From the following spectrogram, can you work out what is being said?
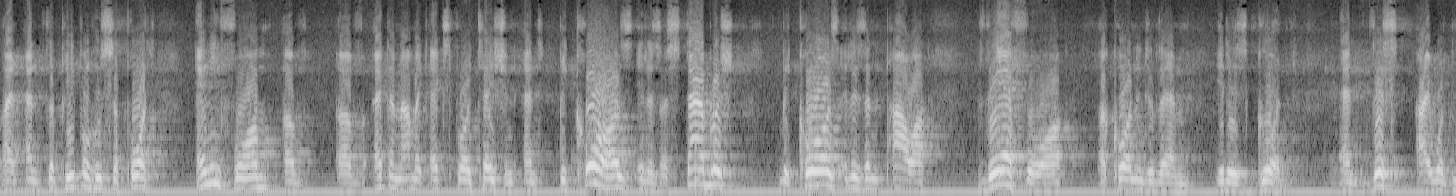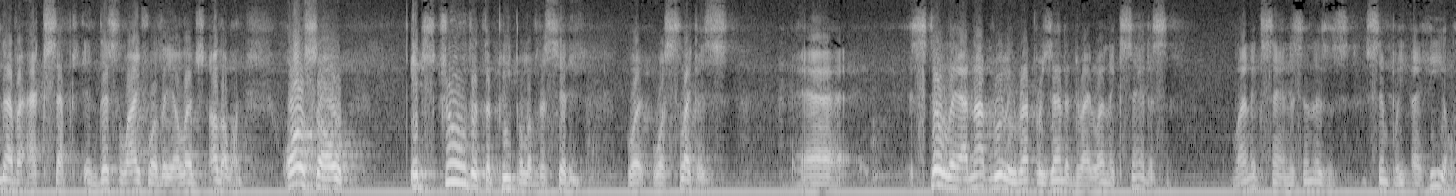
and, and the people who support any form of, of economic exploitation. And because it is established, because it is in power, therefore, according to them, it is good. And this I would never accept in this life or the alleged other one. Also, it's true that the people of the city were, were slickers. Uh, still, they are not really represented by Lennox Sanderson. Lennox Sanderson is simply a heel.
